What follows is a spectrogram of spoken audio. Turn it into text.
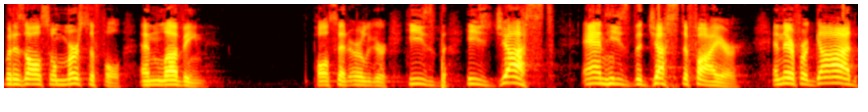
but is also merciful and loving. Paul said earlier, he's, the, he's just and he's the justifier. And therefore, God,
